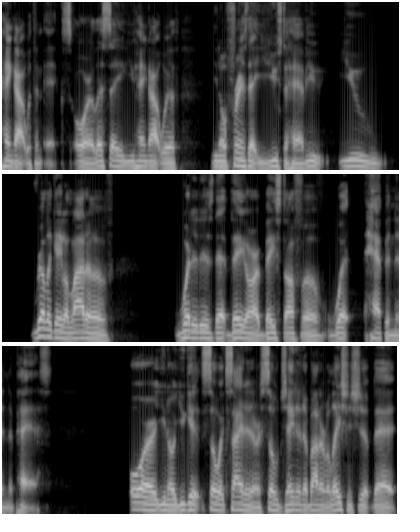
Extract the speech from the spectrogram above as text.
hang out with an ex or let's say you hang out with you know friends that you used to have you you relegate a lot of what it is that they are based off of what happened in the past. Or you know you get so excited or so jaded about a relationship that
